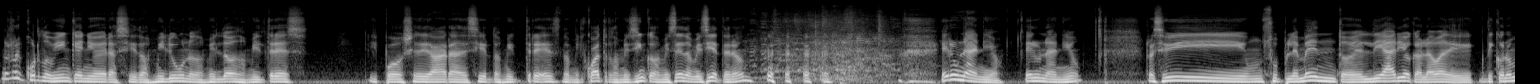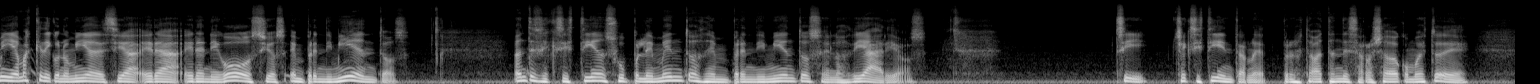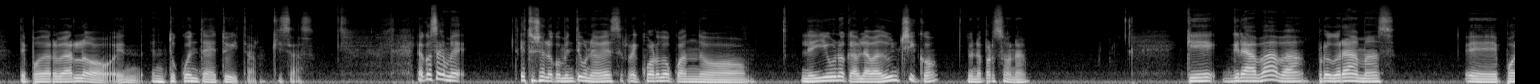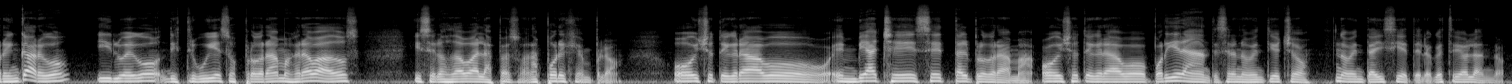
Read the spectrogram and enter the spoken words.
No recuerdo bien qué año era, si 2001, 2002, 2003. Y puedo llegar a decir 2003, 2004, 2005, 2006, 2007, ¿no? era un año, era un año. Recibí un suplemento del diario que hablaba de, economía, más que de economía decía, era, era negocios, emprendimientos. Antes existían suplementos de emprendimientos en los diarios. Sí, ya existía Internet, pero no estaba tan desarrollado como esto de, poder verlo en, en, tu cuenta de Twitter, quizás. La cosa que me... Esto ya lo comenté una vez, recuerdo cuando leí uno que hablaba de un chico, de una persona, que grababa programas eh, por encargo y luego distribuía esos programas grabados y se los daba a las personas. Por ejemplo, hoy yo te grabo en VHS tal programa, hoy yo te grabo, por ahí era antes, era 98, 97 lo que estoy hablando.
